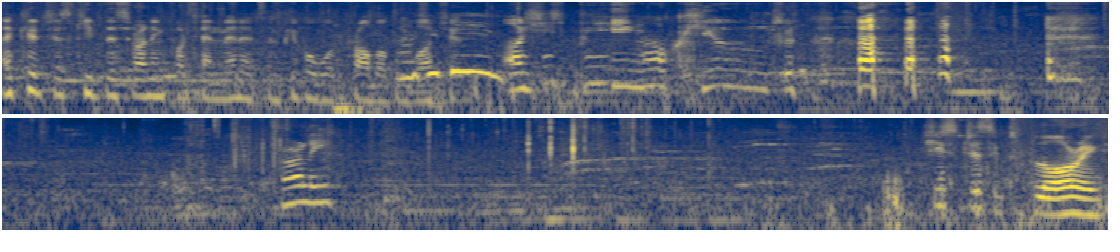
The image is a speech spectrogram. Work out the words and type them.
I could just keep this running for 10 minutes and people would probably oh, watch it. Oh, she's being How cute. Charlie. She's just exploring.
